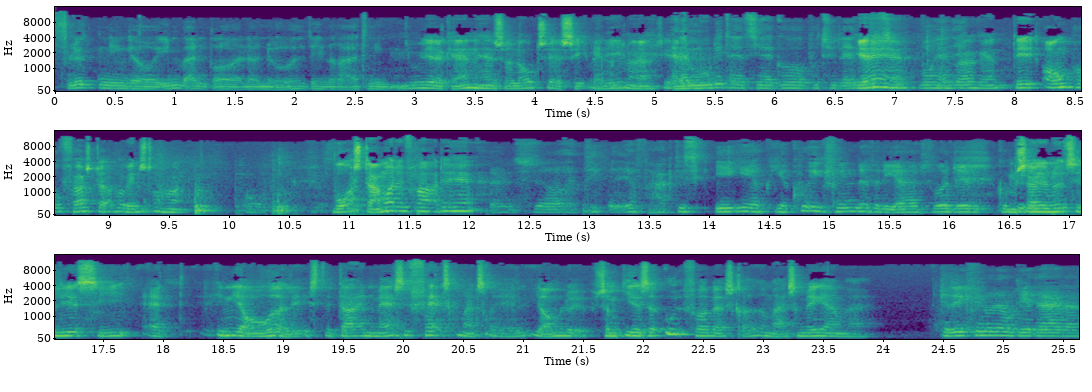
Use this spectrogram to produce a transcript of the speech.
flygtninge og indvandrere eller noget i den retning. Nu vil jeg gerne have så lov til at se, hvad det er nøjagtigt. Er det muligt, at jeg går på toilettet? Ja, ja, hvor jeg er gør det? gerne. Det er ovenpå, først op på venstre hånd. Hvor stammer det fra, det her? Altså, det ved jeg faktisk ikke. Jeg, jeg kunne ikke finde det, fordi jeg har fået det Men så er jeg nødt til lige at sige, at inden jeg overhovedet har læst det, der er en masse falsk materiale i omløb, som giver sig ud for at være skrevet af mig, som ikke er mig. Kan du ikke finde ud af, om det er der, eller?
